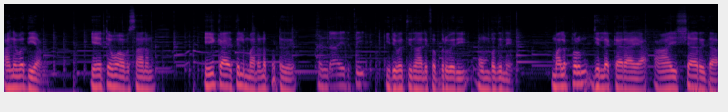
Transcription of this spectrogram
അനവധിയാണ്. ഏറ്റവും അവസാനം ഈ കാര്യത്തിൽ മരണപ്പെട്ടത് രണ്ടായിരത്തി ഇരുപത്തിനാല് ഫെബ്രുവരി ഒമ്പതിന് മലപ്പുറം ജില്ലക്കാരായ ആയിഷ റിത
